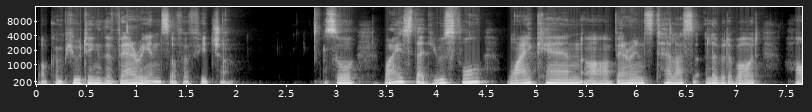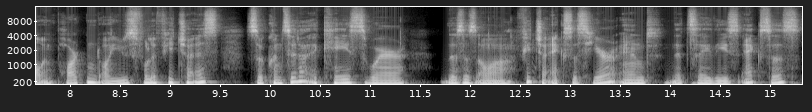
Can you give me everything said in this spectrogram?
or computing the variance of a feature. So why is that useful? Why can uh, variance tell us a little bit about how important or useful a feature is? So consider a case where this is our feature axis here, and let's say these axes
